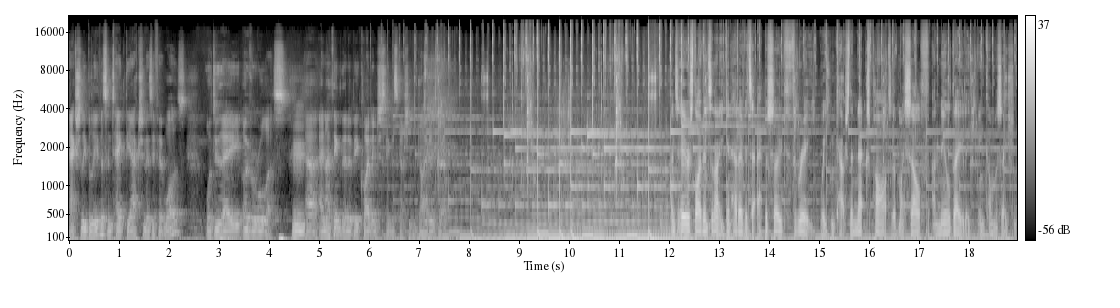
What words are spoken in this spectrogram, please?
actually believe us and take the action as if it was? Or do they overrule us? Mm. Uh, and I think that it'd be quite an interesting discussion to dive into that. And to hear us dive into that, you can head over to episode 3, where you can catch the next part of myself and Neil Daly in conversation.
